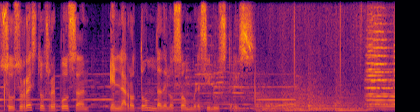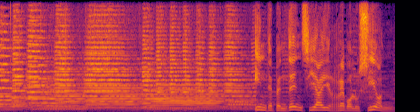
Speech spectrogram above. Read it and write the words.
Sus restos reposan en la rotonda de los hombres ilustres. Independencia y revolución.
